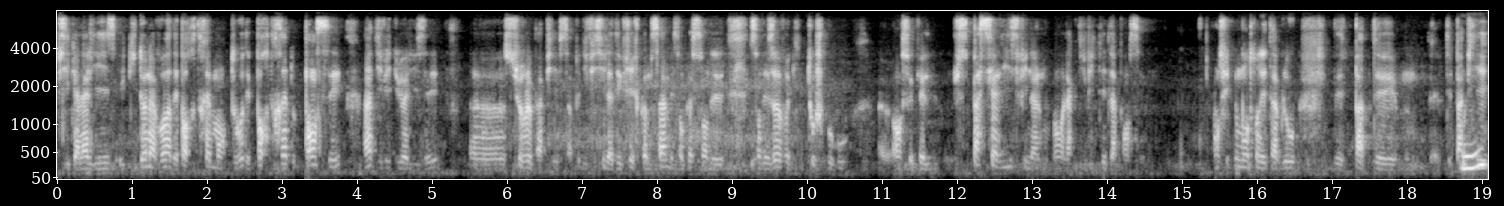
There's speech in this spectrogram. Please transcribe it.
psychanalyse, et qui donne à voir des portraits mentaux, des portraits de pensée individualisés euh, sur le papier. C'est un peu difficile à décrire comme ça, mais en cas, ce sont des, sont des œuvres qui touchent beaucoup en ce qu'elles spatialise finalement l'activité de la pensée. Ensuite, nous montrons des tableaux, des, des, papiers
